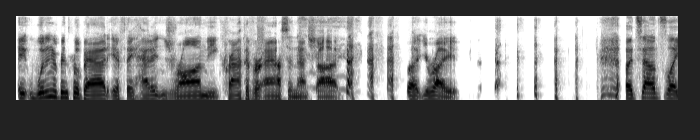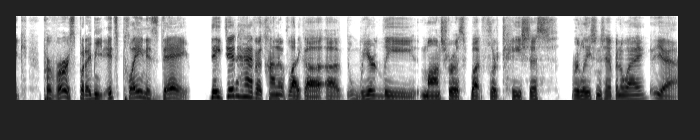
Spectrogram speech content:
It wouldn't have been so bad if they hadn't drawn the crack of her ass in that shot. but you're right. it sounds like perverse, but I mean, it's plain as day. They did have a kind of like a, a weirdly monstrous but flirtatious relationship in a way. Yeah,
